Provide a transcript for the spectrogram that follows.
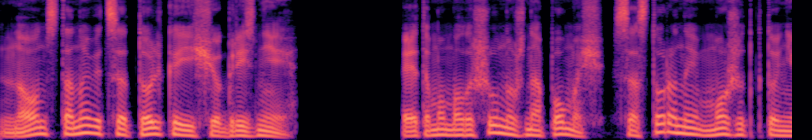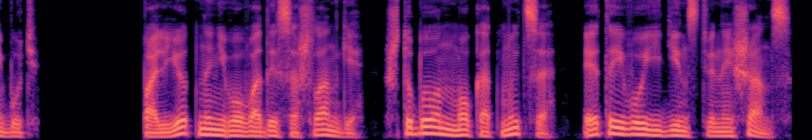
Но он становится только еще грязнее. Этому малышу нужна помощь, со стороны может кто-нибудь. Польет на него воды со шланги, чтобы он мог отмыться, это его единственный шанс.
